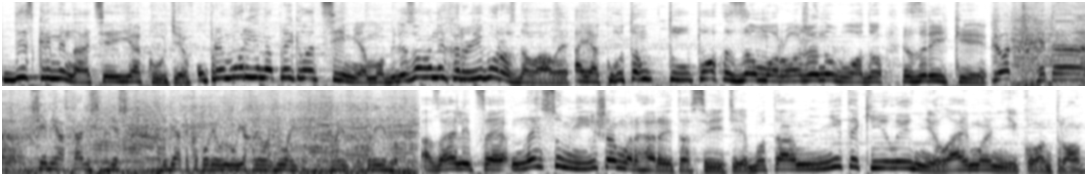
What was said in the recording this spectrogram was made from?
дискримінація якутів? У Примор'ї, наприклад, сім'ям мобілізованих рибу роздавали, а якутам тупо заморожену воду з ріки. Лед – это семьи остались здесь, ребята, которые уехали в, в Украину. А взагалі це найсумніша Маргарита в світі, бо там ні текіли, ні лайма, ні контро.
